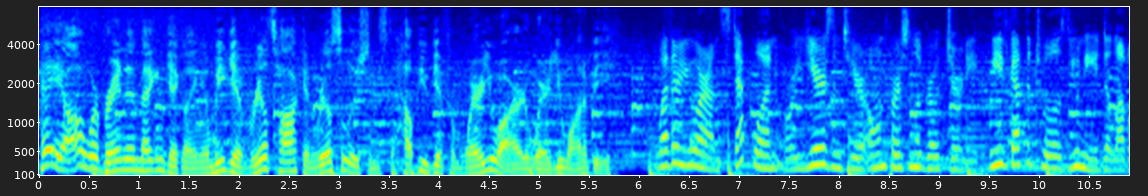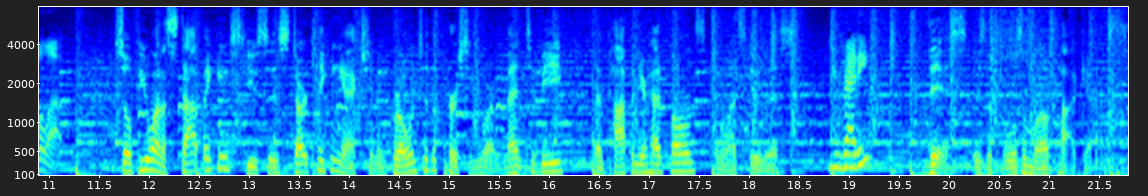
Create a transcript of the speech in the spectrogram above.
Hey y'all, we're Brandon and Megan Giggling, and we give real talk and real solutions to help you get from where you are to where you want to be. Whether you are on step one or years into your own personal growth journey, we've got the tools you need to level up. So if you want to stop making excuses, start taking action, and grow into the person you are meant to be, then pop in your headphones and let's do this. You ready? This is the Fools in Love podcast.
